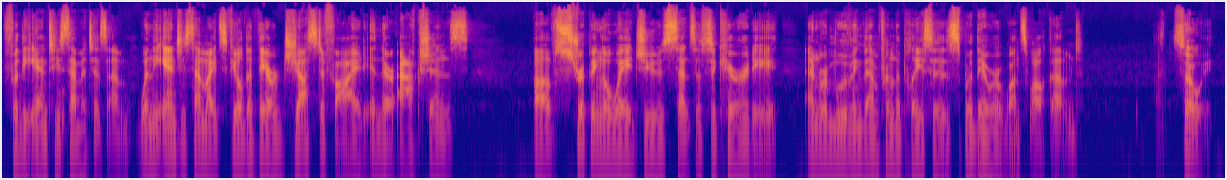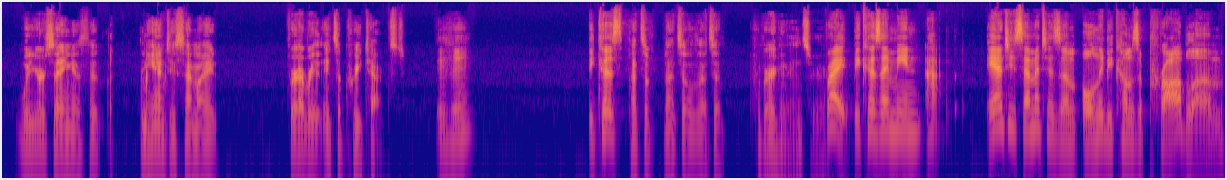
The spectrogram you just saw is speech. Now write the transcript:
for the anti-Semitism. When the anti-Semites feel that they are justified in their actions of stripping away Jews' sense of security and removing them from the places where they were once welcomed. So what you're saying is that the anti-Semite, for every, it's a pretext. Mm-hmm. Because That's a that's a that's a, a very good answer. Right, because I mean, ha- anti-Semitism only becomes a problem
